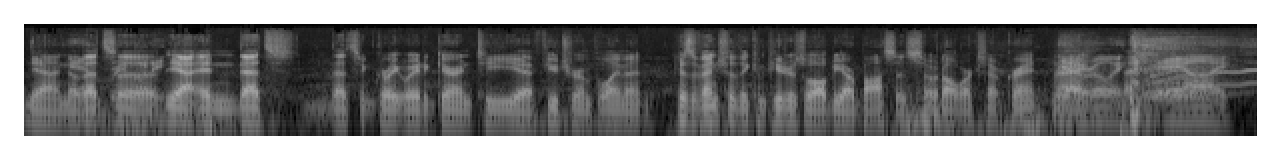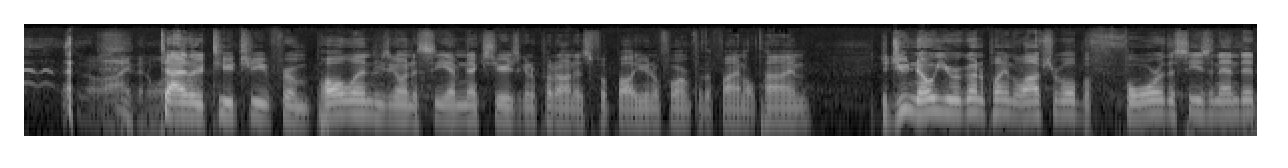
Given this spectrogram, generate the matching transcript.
Yeah, no, that's uh, Everybody. yeah, and that's that's a great way to guarantee uh, future employment because eventually the computers will all be our bosses, so it all works out great. Yeah, Right. really. AI. Alive and. Tyler Tucci from Poland. He's going to CM next year. He's going to put on his football uniform for the final time. Did you know you were going to play in the Lobster Bowl before the season ended?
